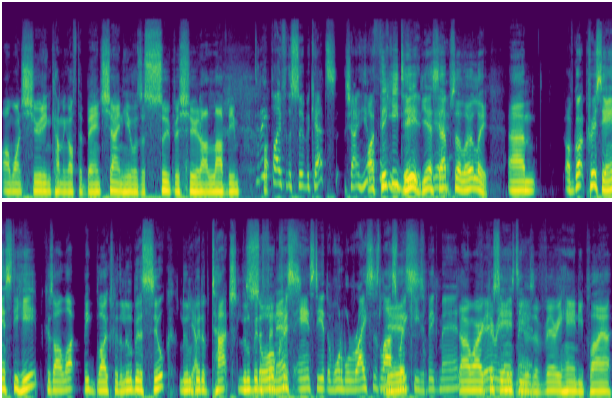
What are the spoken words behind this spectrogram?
I want shooting coming off the bench. Shane Heal was a super shooter. I loved him. Did he play for the Supercats, Shane Heal? I, think, he did. Yes, Yeah. absolutely. Um, I've got Chris Anstey here because I like big blokes with a little bit of silk, a little Yep. bit of touch, a little bit of finesse. Chris Anstey at the Warrnambool races last Yes. week. He's a big man. Don't worry, Very Chris Anstey man. was a very handy player.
